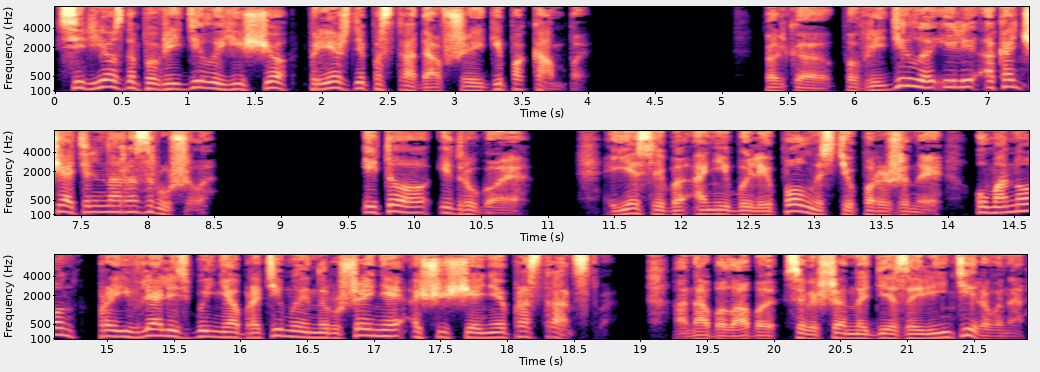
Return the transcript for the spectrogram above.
серьезно повредила еще прежде пострадавшие гиппокампы. Только повредила или окончательно разрушила? И то, и другое. Если бы они были полностью поражены, у Манон проявлялись бы необратимые нарушения ощущения пространства. Она была бы совершенно дезориентирована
